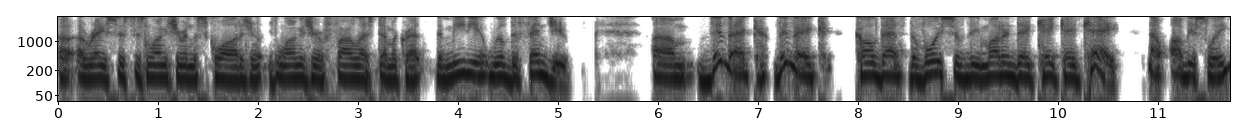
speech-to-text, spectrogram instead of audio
a, a racist as long as you're in the squad, as, as, long as you're a far less Democrat. The media will defend you. Um, Vivek Vivek called that the voice of the modern day KKK. Now, obviously,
